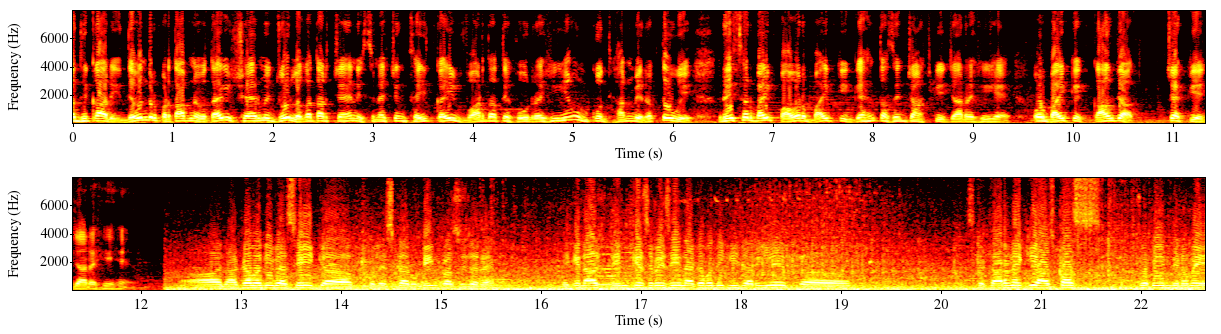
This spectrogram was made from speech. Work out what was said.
अधिकारी देवेंद्र प्रताप ने बताया कि शहर में जो लगातार चैन स्नैचिंग सहित कई वारदातें हो रही हैं, उनको ध्यान में रखते हुए रेसर बाइक, पावर बाइक की गहनता से जाँच की जा रही है और बाइक के कागजात चेक किए जा रहे हैं। नाकाबंदी वैसे ही पुलिस का रूटीन प्रोसीजर है, लेकिन आज दिन के समय से ही नाकाबंदी की जा रही है। इसका कारण है कि आसपास जो भी इन दिनों में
